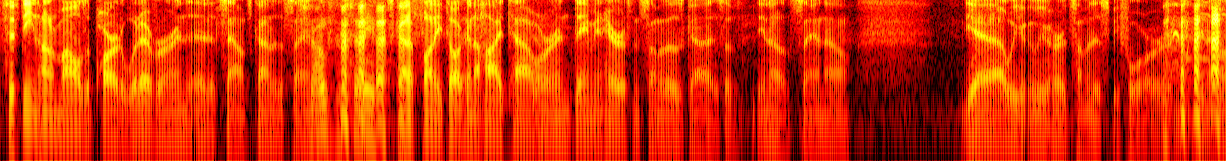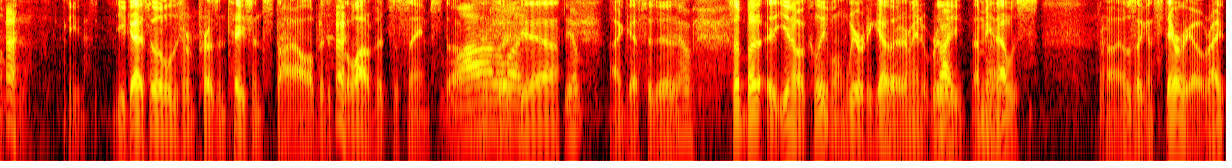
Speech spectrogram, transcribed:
fifteen hundred miles apart or whatever, and, and it sounds kind of the same. Sounds the same. it's kind of funny talking to Hightower and Damien Harris and some of those guys of you know saying how, yeah, we we heard some of this before, and, you know. You guys have a little different presentation style, but it's a lot of it's the same stuff. And Lot it's of like, like- yeah, Yep. I guess it is. Yep. So, but uh, you know, Cleveland, we were together. I mean, it really. Right, I mean, right. that was uh, it was like in stereo, right?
